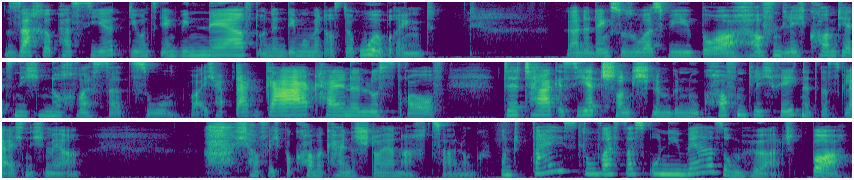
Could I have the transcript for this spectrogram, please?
Sache passiert, die uns irgendwie nervt und in dem Moment aus der Ruhe bringt. Ja, dann denkst du sowas wie, boah, hoffentlich kommt jetzt nicht noch was dazu. Boah, ich habe da gar keine Lust drauf. Der Tag ist jetzt schon schlimm genug. Hoffentlich regnet es gleich nicht mehr. Ich hoffe, ich bekomme keine Steuernachzahlung. Und weißt du, was das Universum hört? Boah,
